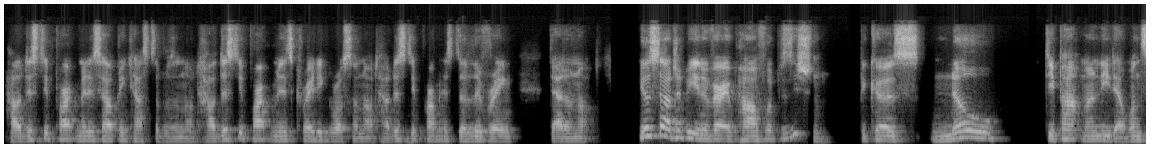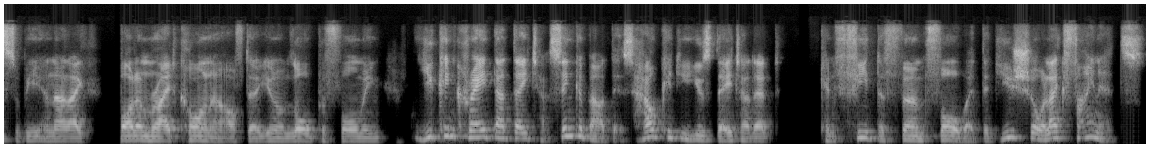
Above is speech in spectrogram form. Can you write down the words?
how this department is helping customers or not, how this department is creating growth or not, how this department is delivering that or not you'll start to be in a very powerful position because no department leader wants to be in that like bottom right corner of the you know low performing. You can create that data. Think about this. How could you use data that can feed the firm forward that you show like finance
